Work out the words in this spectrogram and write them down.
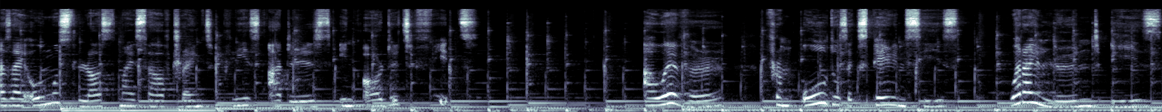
as I almost lost myself trying to please others in order to fit. However, from all those experiences, what I learned is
